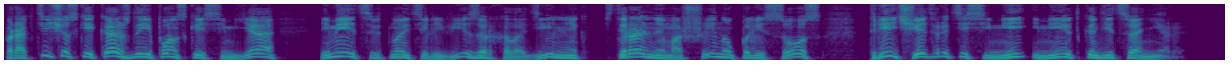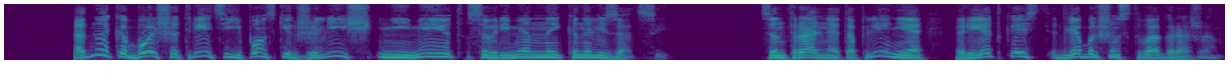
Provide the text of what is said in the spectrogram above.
Практически каждая японская семья имеет цветной телевизор, холодильник, стиральную машину, пылесос, три четверти семей имеют кондиционеры. Однако больше трети японских жилищ не имеют современной канализации. Центральное отопление — редкость для большинства горожан.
